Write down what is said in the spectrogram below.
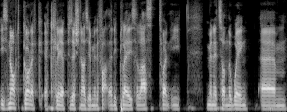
he's not got a, a, clear position as him. I mean, the fact that he plays the last twenty minutes on the wing um,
